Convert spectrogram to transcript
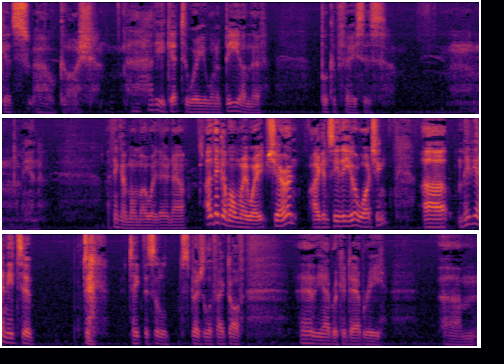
get. Oh gosh, how do you get to where you want to be on the Book of Faces? Mm, Man, I think I'm on my way there now. I think I'm on my way. Sharon, I can see that you're watching. Uh, maybe I need to take this little special effect off. Uh, the abracadabra. Um,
